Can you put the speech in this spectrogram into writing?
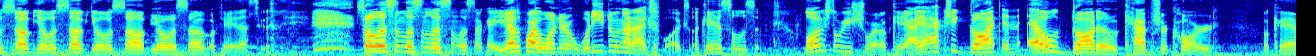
What's up, yo? What's up, yo? What's up, yo? What's up? Okay, that's good. so listen, listen, listen, listen. Okay, you guys are probably wondering, what are you doing on Xbox? Okay, so listen. Long story short, okay, I actually got an Elgato capture card. Okay,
